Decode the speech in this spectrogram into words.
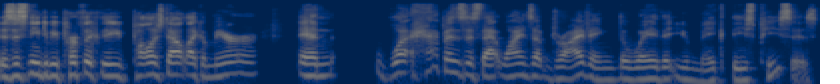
Does this need to be perfectly polished out like a mirror? And what happens is that winds up driving the way that you make these pieces.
